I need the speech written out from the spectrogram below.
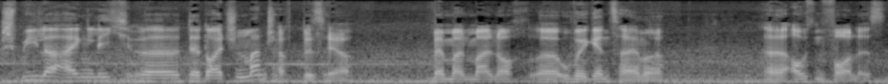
Spieler eigentlich äh, der deutschen Mannschaft bisher. Wenn man mal noch äh, Uwe Gensheimer äh, außen vor lässt.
